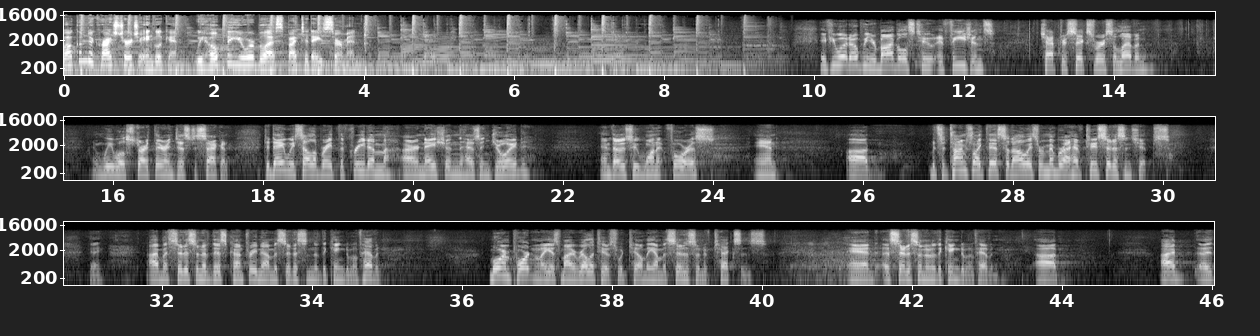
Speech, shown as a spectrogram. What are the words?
Welcome to Christ Church Anglican. We hope that you were blessed by today's sermon. If you would open your Bibles to Ephesians chapter 6, verse 11, and we will start there in just a second. Today we celebrate the freedom our nation has enjoyed and those who won it for us. And uh, it's at times like this that I always remember I have two citizenships. Okay? I'm a citizen of this country and I'm a citizen of the kingdom of heaven. More importantly, as my relatives would tell me, I'm a citizen of Texas and a citizen of the kingdom of heaven. Uh, I'm uh,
